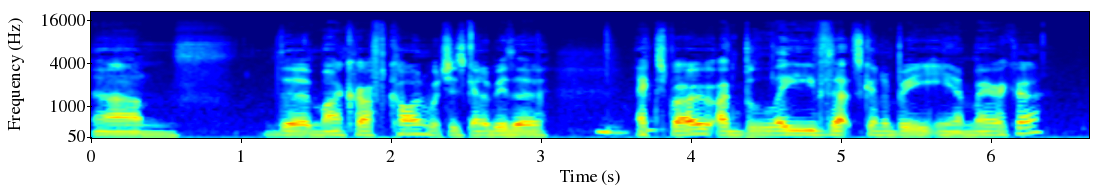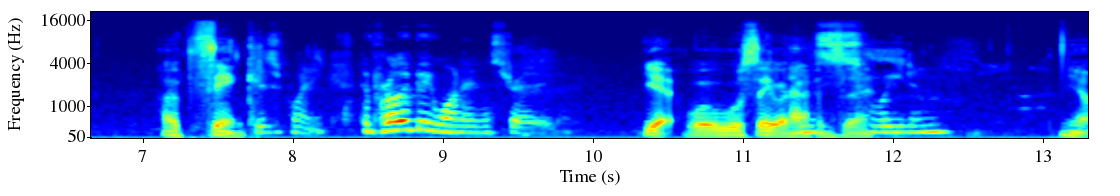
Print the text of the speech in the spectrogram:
um, the Minecraft Con, which is going to be the expo. I believe that's going to be in America. I think. Disappointing. There'll probably be one in Australia, though. Yeah, well, we'll see what happens there. Sweden. Yeah.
